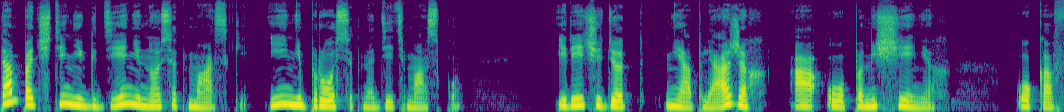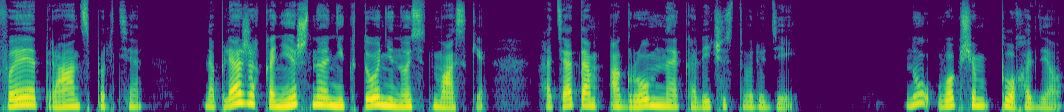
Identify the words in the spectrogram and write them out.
Там почти нигде не носят маски и не просят надеть маску. И речь идет не о пляжах, а о помещениях, о кафе, транспорте. На пляжах, конечно, никто не носит маски, хотя там огромное количество людей. Ну, в общем, плохо дело.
